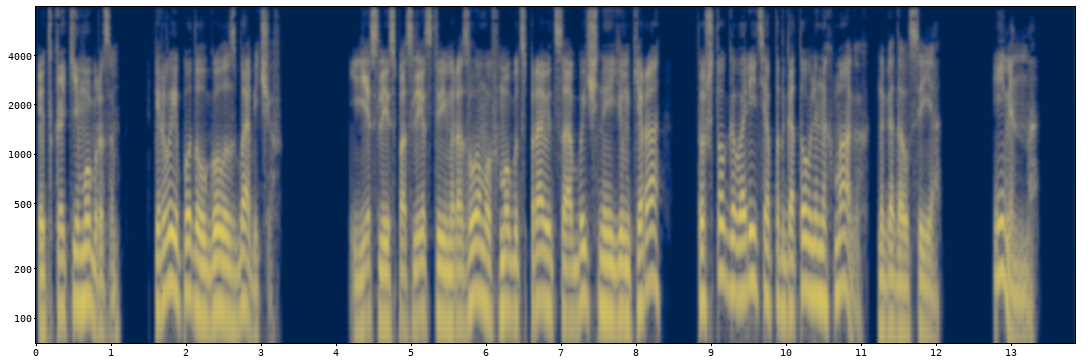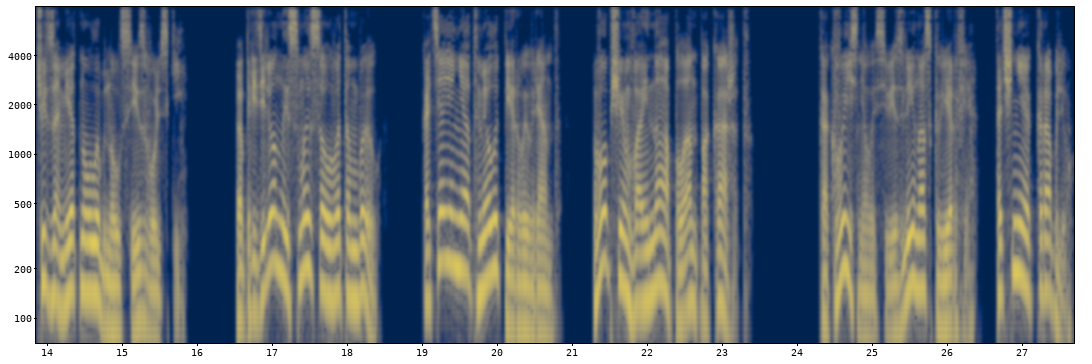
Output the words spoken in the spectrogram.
Это каким образом? Впервые подал голос Бабичев. Если с последствиями разломов могут справиться обычные юнкера, то что говорить о подготовленных магах, догадался я. Именно. Чуть заметно улыбнулся Извольский. Определенный смысл в этом был. Хотя я не отмел и первый вариант. В общем, война план покажет. Как выяснилось, везли нас к верфи, точнее, к кораблю.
